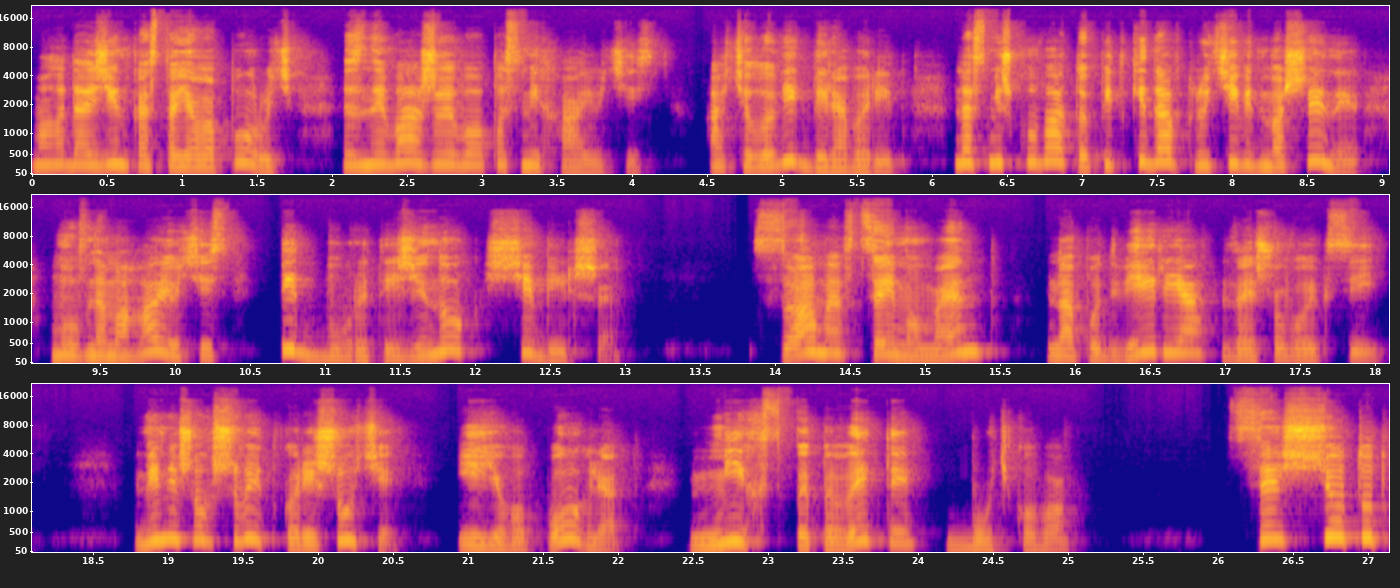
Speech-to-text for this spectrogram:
Молода жінка стояла поруч, зневажливо посміхаючись, а чоловік біля воріт насмішкувато підкидав ключі від машини, мов намагаючись підбурити жінок ще більше. Саме в цей момент на подвір'я зайшов Олексій. Він ішов швидко, рішуче, і його погляд міг спепелити будь-кого. Це що тут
